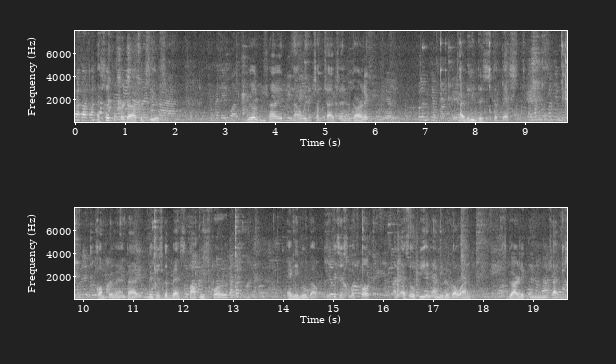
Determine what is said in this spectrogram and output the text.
I still prefer the pig's ears. We'll try it now with some chives and garlic. I believe this is the best complementary. This is the best toppings for any lugaw. This is what's called an SOP in any lugawan. It's garlic and chives.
